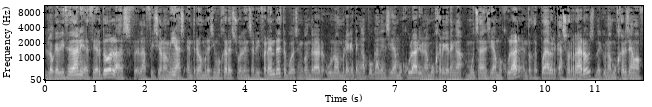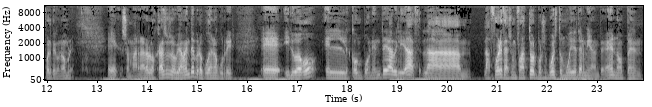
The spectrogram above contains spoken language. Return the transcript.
lo que dice Dani es cierto, las, las fisionomías entre hombres y mujeres suelen ser diferentes. Te puedes encontrar un hombre que tenga poca densidad muscular y una mujer que tenga mucha densidad muscular. Entonces puede haber casos raros de que una mujer sea más fuerte que un hombre. Eh, son más raros los casos, obviamente, pero pueden ocurrir. Eh, y luego el componente habilidad, la, la fuerza es un factor, por supuesto, muy determinante. ¿eh? No, pen-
